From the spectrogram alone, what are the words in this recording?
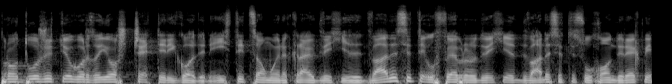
produžiti ugovor za još 4 godine. Isticao mu je na kraju 2020. U februaru 2020. su u Hondi rekli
